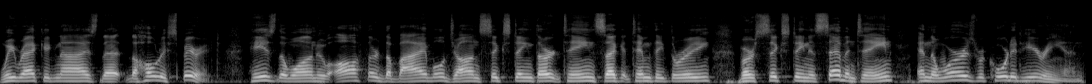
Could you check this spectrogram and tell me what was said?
we recognize that the Holy Spirit He's the one who authored the Bible, John 16, 13, 2 Timothy 3, verse 16 and 17, and the words recorded herein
